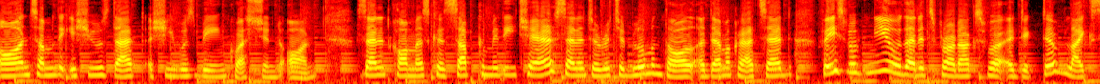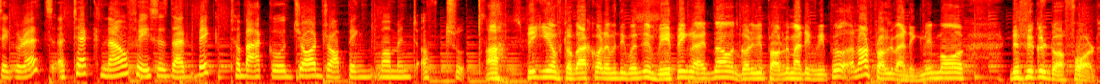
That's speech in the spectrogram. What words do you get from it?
on some of the issues that she was being questioned on. Senate Commerce Subcommittee Chair Senator Richard Blumenthal, a Democrat, said Facebook knew that its products were addictive, like cigarettes. A tech now faces that big tobacco jaw dropping moment of truth. Ah, speaking of tobacco and everything, vaping right now, it's going to be problematic. People not problematic, more difficult to afford.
